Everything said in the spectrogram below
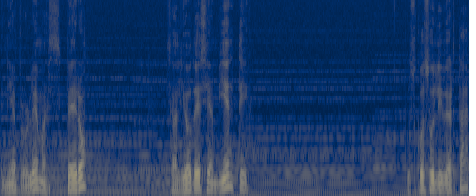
tenía problemas, pero salió de ese ambiente, buscó su libertad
